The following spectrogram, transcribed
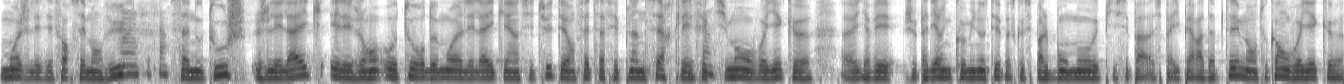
moi je les ai forcément vus, Ouais, ça. ça nous touche, je les like, et les gens autour de moi les like, et ainsi de suite, et en fait ça fait plein de cercles, et ça. effectivement on voyait que euh, il y avait, je vais pas dire une communauté, parce que c'est pas le bon mot, et puis c'est pas, c'est pas hyper adapté, mais en tout cas on voyait que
